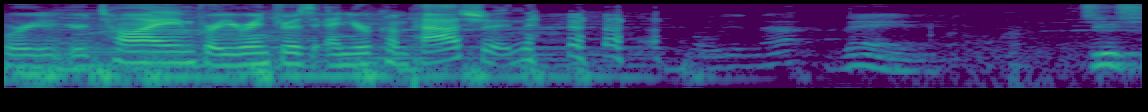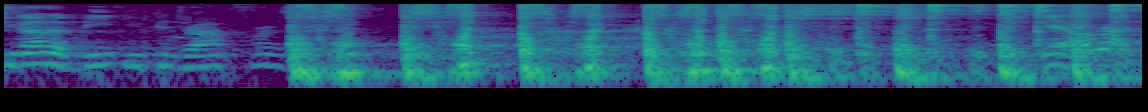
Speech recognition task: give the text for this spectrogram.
for your time, for your interest, and your compassion. so in that vein, Juice, you got a beat you can drop for us? Yeah, all right.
